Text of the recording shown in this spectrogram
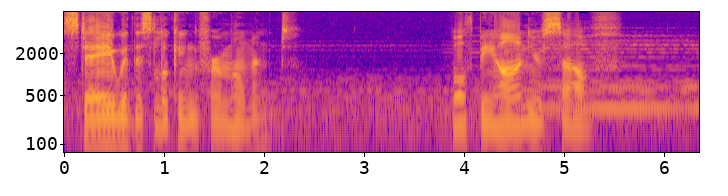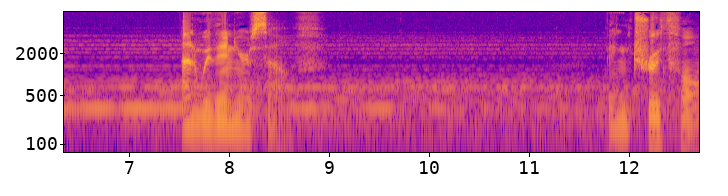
Stay with this looking for a moment, both beyond yourself and within yourself. Being truthful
